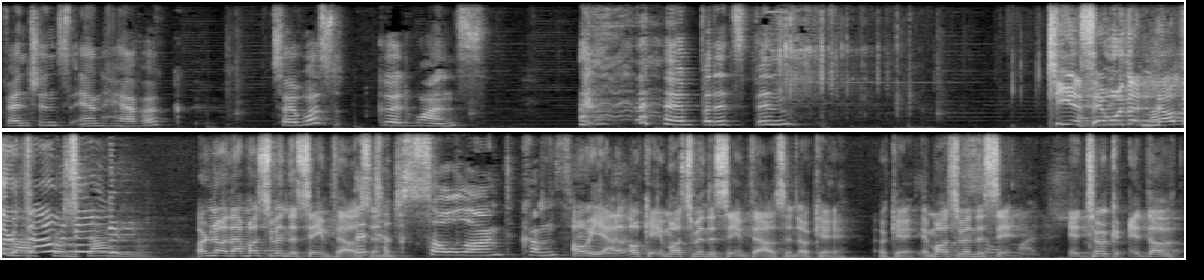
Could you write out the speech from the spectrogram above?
Vengeance and Havoc. So I was good once, but it's been TSM with another thousand? Or no, that must have been the same thousand. that took so long to come through. Oh yeah, okay, it must have been the same thousand. Okay, okay, it must have been the so same. much. It took it, the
